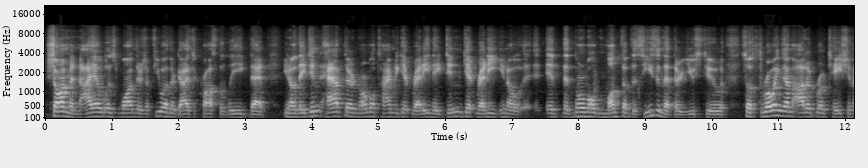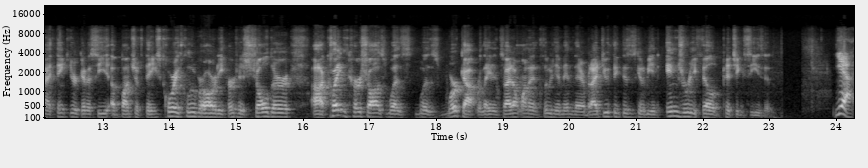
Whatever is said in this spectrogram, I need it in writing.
Sean Manaea was one. There's a few other guys across the league that, you know, they didn't have their normal time to get ready. They didn't get ready, you know, in the normal month of the season that they're used to. So throwing them out of rotation, I think you're going to see a bunch of things. Corey Kluber already hurt his shoulder. Uh, Clayton Kershaw's was was workout related, so I don't want to include him in there. But I do think this is going to be an injury filled pitching season. Yeah,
